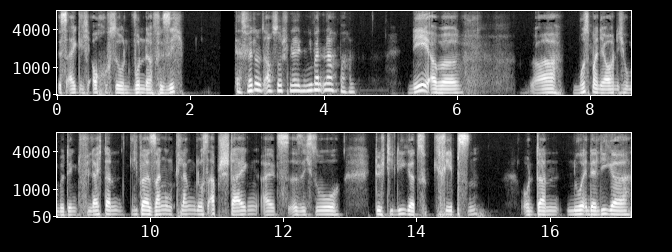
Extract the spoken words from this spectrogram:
ist eigentlich auch so ein Wunder für sich. Das wird uns auch so schnell niemand nachmachen. Nee, aber ja, muss man ja auch nicht unbedingt. Vielleicht dann lieber sang- und klanglos absteigen, als äh, sich so durch die Liga zu krebsen und dann nur in der Liga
